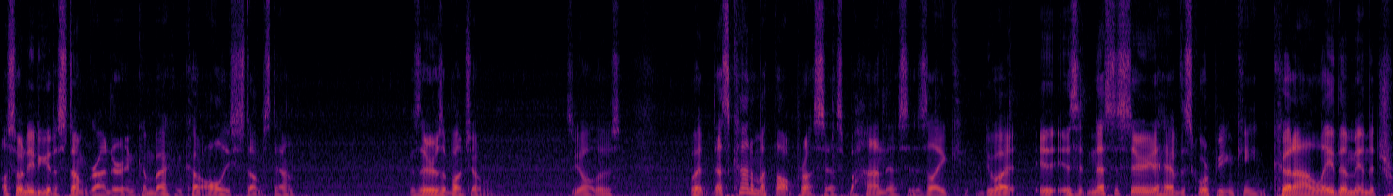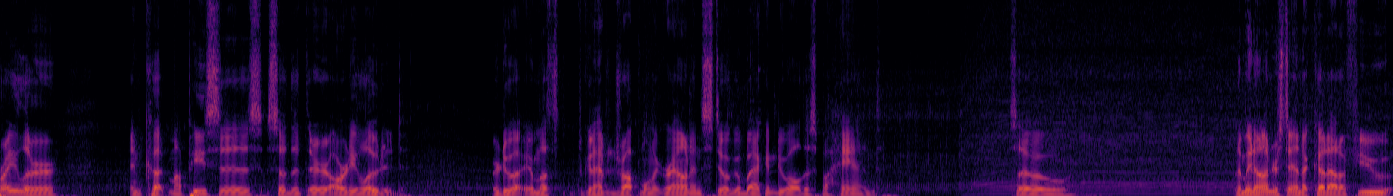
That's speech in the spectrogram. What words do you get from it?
also, I need to get a stump grinder and come back and cut all these stumps down. Because there's a bunch of them. See all those. But that's kind of my thought process behind this. Is like, do I? Is it necessary to have the Scorpion King? Could I lay them in the trailer and cut my pieces so that they're already loaded? Or do I? Am I gonna have to drop them on the ground and still go back and do all this by hand? So, I mean, I understand I cut out a few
